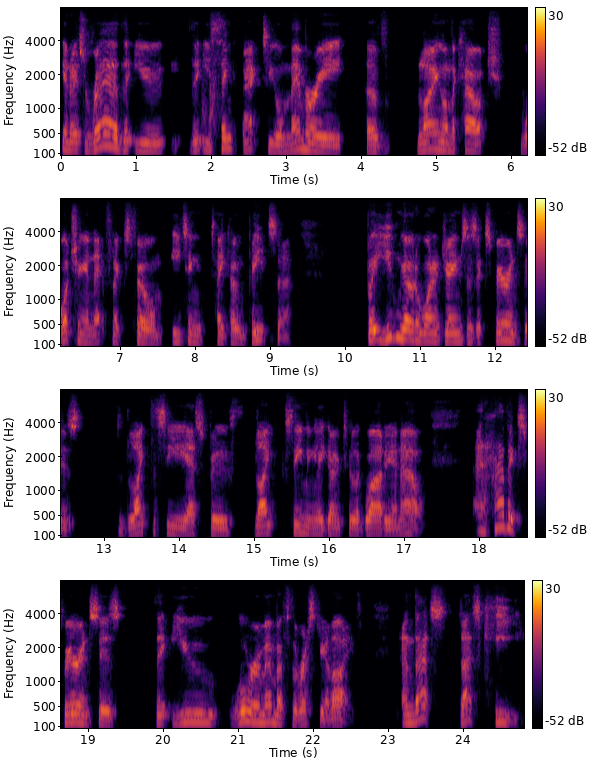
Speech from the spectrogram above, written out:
You know it's rare that you that you think back to your memory of lying on the couch watching a netflix film eating take home pizza but you can go to one of james's experiences like the ces booth like seemingly going to laguardia now and have experiences that you will remember for the rest of your life. And that's that's key.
